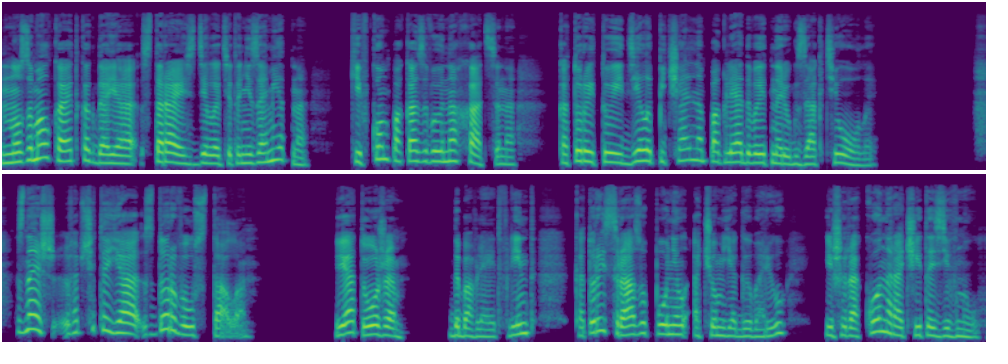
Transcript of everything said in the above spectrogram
но замолкает, когда я, стараясь сделать это незаметно, кивком показываю на Хадсона, который то и дело печально поглядывает на рюкзак Тиолы. «Знаешь, вообще-то я здорово устала». «Я тоже», — добавляет Флинт, который сразу понял, о чем я говорю, и широко нарочито зевнул.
